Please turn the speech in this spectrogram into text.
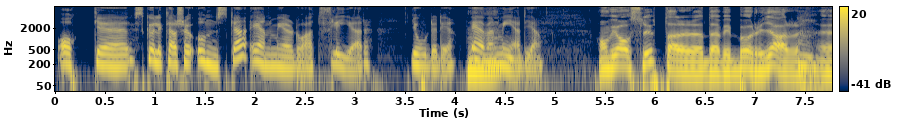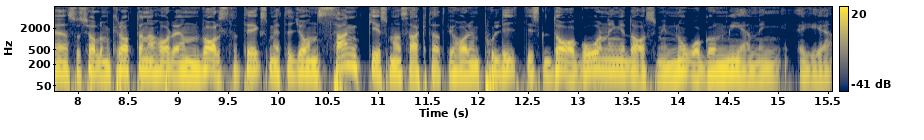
Och skulle kanske önska än mer då att fler gjorde det, Mhm. även media. Om vi avslutar där vi börjar. Mm. Eh, Socialdemokraterna har en valstrateg som heter John Sanki som har sagt att vi har en politisk dagordning idag som i någon mening är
